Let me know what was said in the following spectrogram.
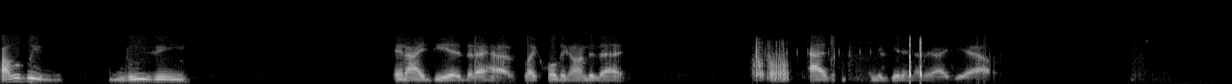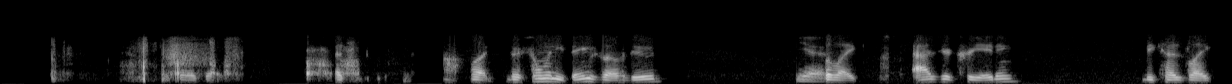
probably losing an idea that I have, like holding on to that as I'm trying to get another idea out. So it's like, that's, oh, fuck. There's so many things though, dude. yeah, But like, as you're creating, because like,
